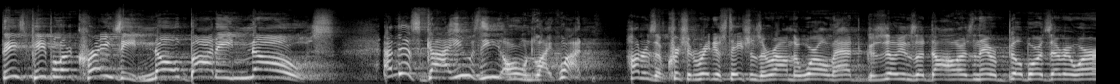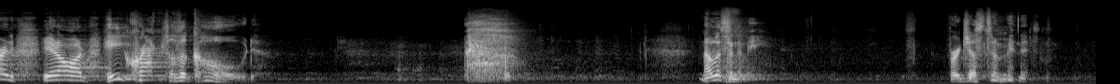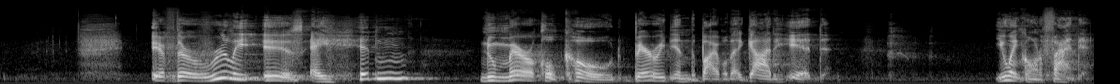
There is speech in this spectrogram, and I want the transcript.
These people are crazy. Nobody knows. And this guy, he was he owned like what? Hundreds of Christian radio stations around the world had gazillions of dollars and there were billboards everywhere and you know, and he cracked the code. now listen to me for just a minute. If there really is a hidden numerical code buried in the Bible that God hid, you ain't to find it.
